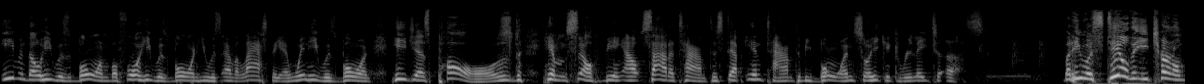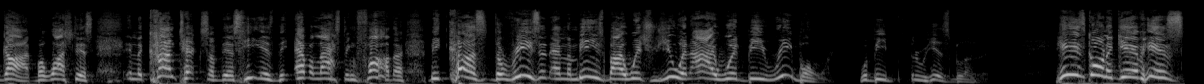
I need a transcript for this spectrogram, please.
Even though he was born, before he was born, he was everlasting. And when he was born, he just paused himself being outside of time to step in time to be born so he could relate to us but he was still the eternal God. But watch this. In the context of this, he is the everlasting Father because the reason and the means by which you and I would be reborn would be through his blood. He's going to give his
